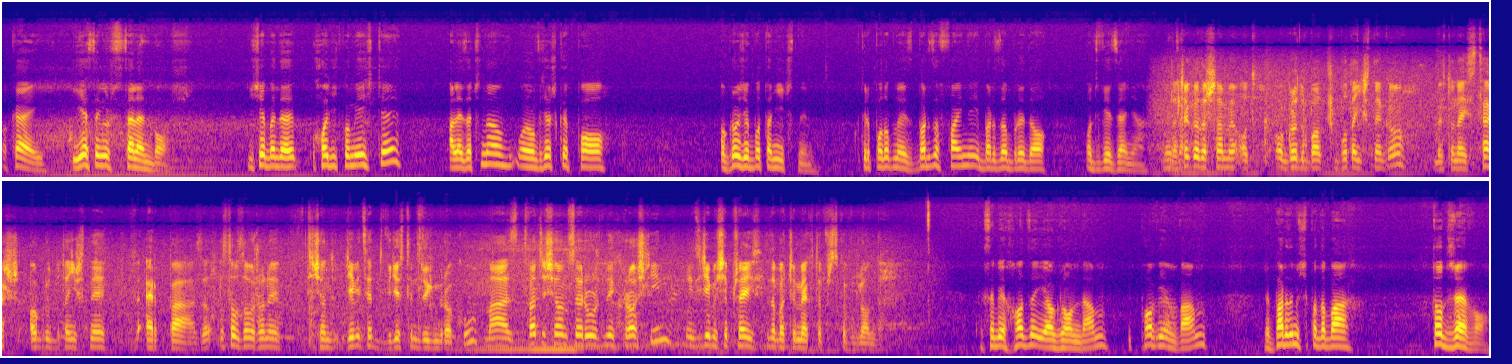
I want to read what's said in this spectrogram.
Okej, jestem już w Stellenbosch. Dzisiaj będę chodzić po mieście, ale zaczynam moją wycieczkę po ogrodzie botanicznym, który podobno jest bardzo fajny i bardzo dobry do odwiedzenia. Dlaczego zaczynamy od ogrodu bot- botanicznego? Bo jest to najstarszy ogród botaniczny w RPA. Zo- Został założony w 1922 roku. Ma z 2000 różnych roślin, więc idziemy się przejść, zobaczymy jak to wszystko wygląda. Tak sobie chodzę i oglądam i powiem Wam, że bardzo mi się podoba to drzewo.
